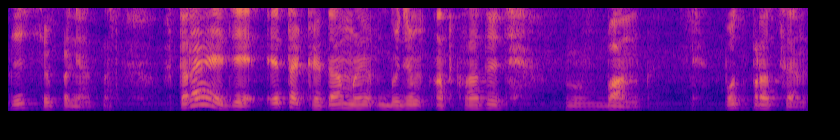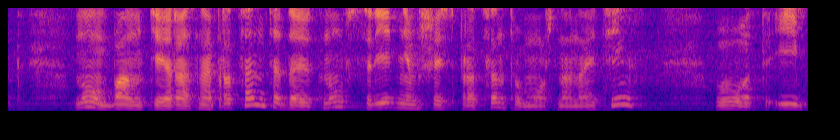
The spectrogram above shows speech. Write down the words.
Здесь все понятно. Вторая идея, это когда мы будем откладывать в банк под процент. Ну, банки разные проценты дают, но в среднем 6% можно найти. Вот, и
